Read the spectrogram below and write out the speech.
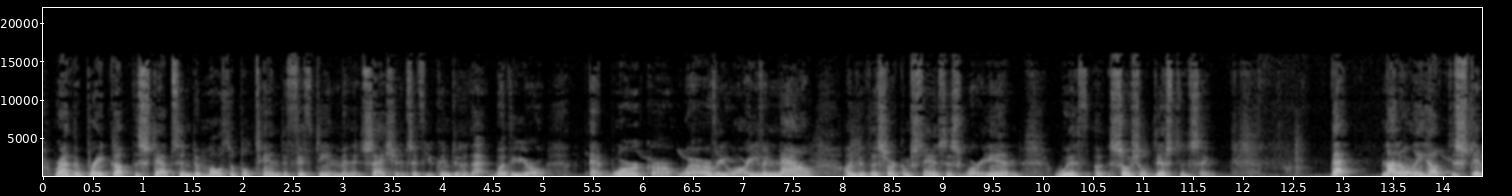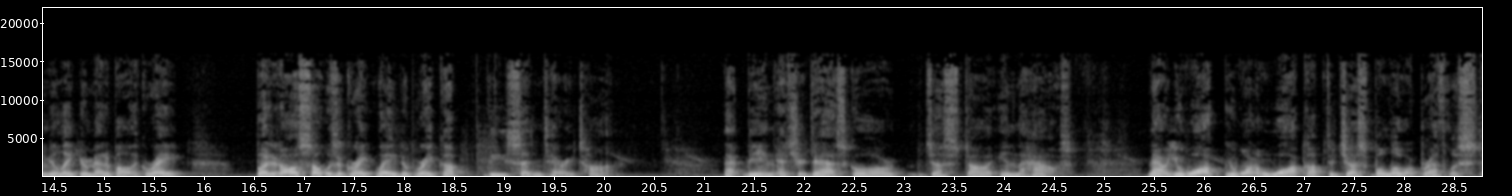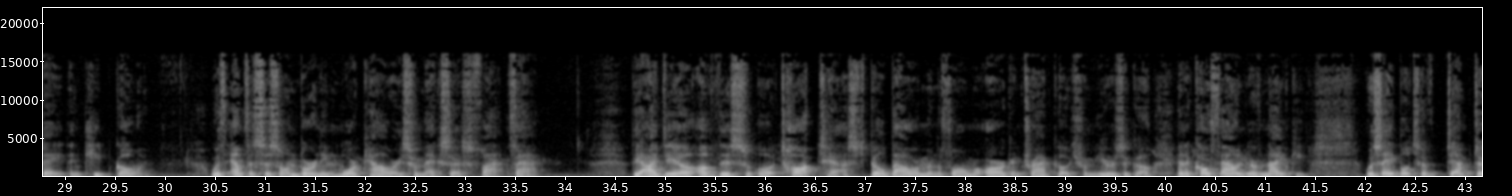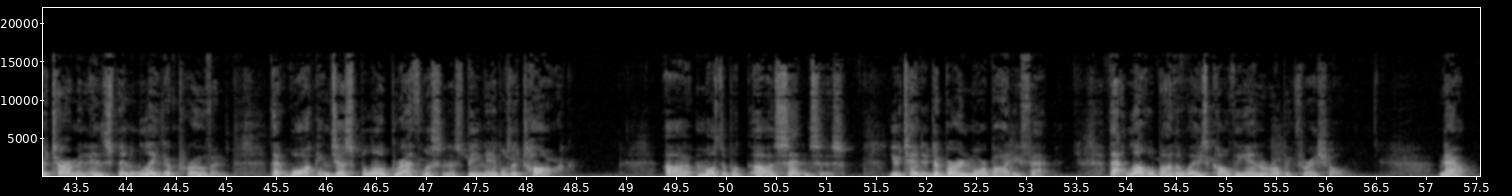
Rather, break up the steps into multiple 10 to 15 minute sessions if you can do that, whether you're at work or wherever you are, even now, under the circumstances we're in with uh, social distancing. That not only helped to stimulate your metabolic rate, but it also was a great way to break up the sedentary time. That being at your desk or just uh, in the house. Now you walk you want to walk up to just below a breathless state and keep going, with emphasis on burning more calories from excess fat. fat. The idea of this uh, talk test, Bill Bowerman, the former Oregon track coach from years ago, and a co-founder of Nike, was able to de- determine, and it's been later proven, that walking just below breathlessness, being able to talk uh, multiple uh, sentences, you tended to burn more body fat. That level, by the way, is called the anaerobic threshold. Now,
